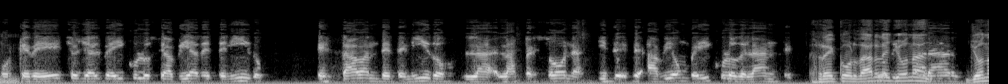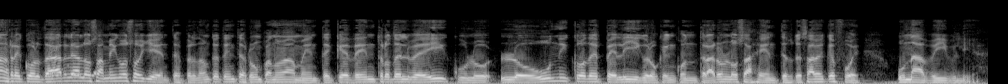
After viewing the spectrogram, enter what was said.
porque de hecho ya el vehículo se había detenido, estaban detenidos la- las personas y de- de- había un vehículo delante. Recordarle. Jonan, recordarle a los amigos oyentes, perdón que te interrumpa nuevamente, que dentro del vehículo lo único de peligro que encontraron los agentes, ¿usted sabe qué fue? Una Biblia.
